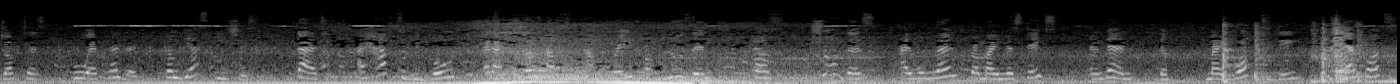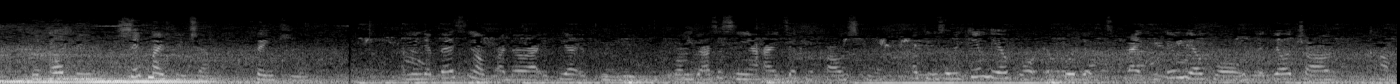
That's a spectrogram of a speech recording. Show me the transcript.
doctors who were present, from their speeches, that I have to be bold and I don't have to be afraid of losing, because through this, I will learn from my mistakes and then the, my work today, my efforts will help me shape my future. Thank you. I'm in the person of Adora Ipia Efudi from the Senior High Technical School. Okay, so we came here for a project. Like we came here for the girl child camp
